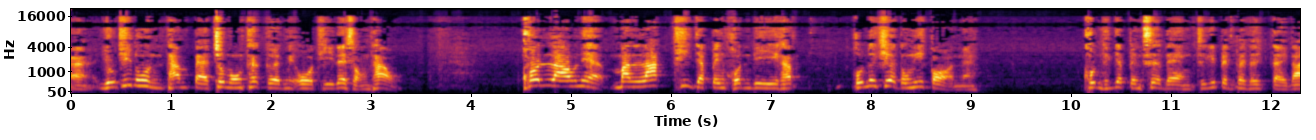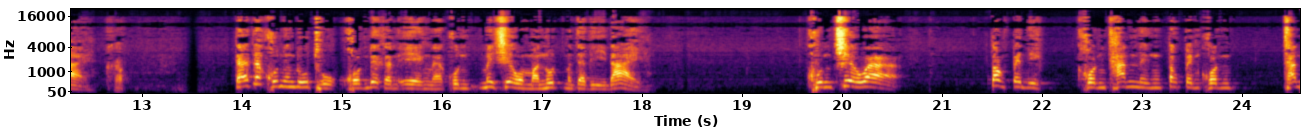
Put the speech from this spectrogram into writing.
อ่าอยู่ที่นู่นทำแปดชั่วโมง ถ้าเกิดมีโอทีได้สองเท่า คนเราเนี่ย มันรักที่จะเป็นคนดีครับ คุณต้องเชื่อตรงนี้ก่อนนะคุณถึงจะเป็นเสื้อแดง ถึงจะเป็นประชาธิปไตยได้ครับ แต่ถ้าคุณยังดูถูกคนด้วยกันเองนะคุณไม่เชื่อว่ามนุษย์มันจะดีได้ คุณเชื่อว่าต้องเป็นอีกคนชั้นหนึ่งต้องเป็นคนชั้น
